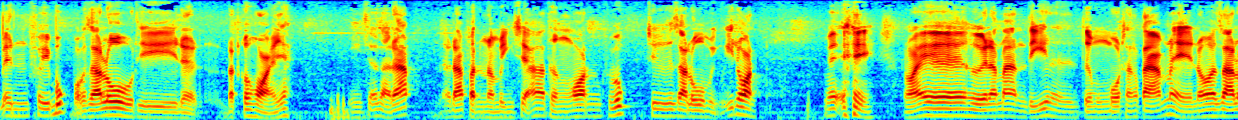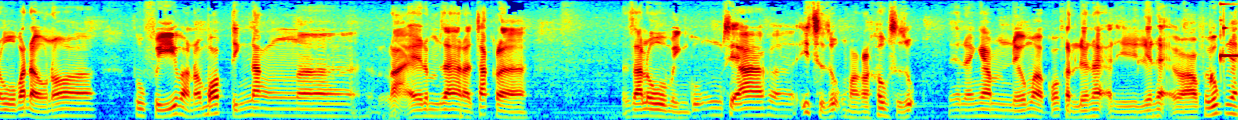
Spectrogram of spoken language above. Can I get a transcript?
bên Facebook hoặc Zalo thì để đặt câu hỏi nhé. Mình sẽ giải đáp. Đa phần là mình sẽ thường ngon Facebook chứ Zalo mình ít ngon. Vậy nói hơi lan man tí là từ mùng 1 tháng 8 này nó Zalo bắt đầu nó thu phí và nó bóp tính năng ờ, lại đâm ra là chắc là Zalo mình cũng sẽ ờ, ít sử dụng hoặc là không sử dụng. Nên anh em nếu mà có cần liên hệ thì liên hệ vào Facebook nhé.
